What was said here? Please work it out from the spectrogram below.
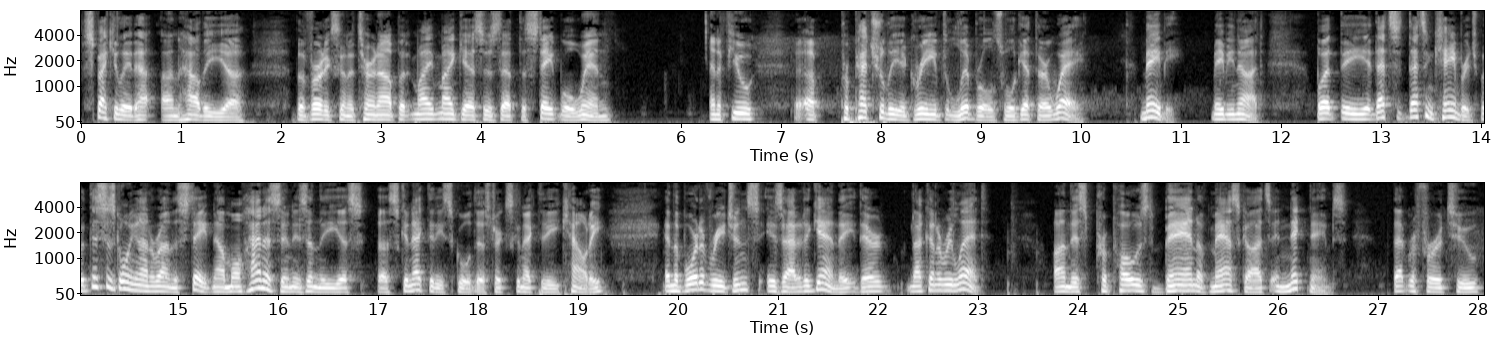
speculate on how the uh, the verdict's going to turn out, but my, my guess is that the state will win, and a few uh, perpetually aggrieved liberals will get their way. Maybe, maybe not. But the that's that's in Cambridge, but this is going on around the state now. Mohonasen is in the uh, uh, Schenectady School District, Schenectady County, and the Board of Regents is at it again. They they're not going to relent on this proposed ban of mascots and nicknames that refer to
